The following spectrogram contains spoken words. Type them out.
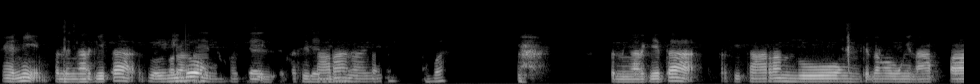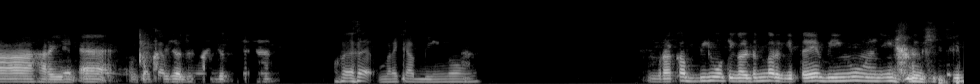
Eh nih pendengar kita ini dong kasih kasih saran mata. Apa? Pendengar kita kasih saran dong. Kita ngomongin apa hari ini eh untuk Mereka episode selanjutnya. mereka bingung Mereka bingung tinggal denger kita ya bingung anjing bikin.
